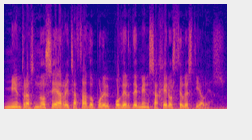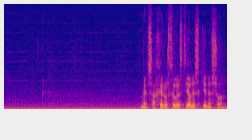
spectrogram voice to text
mientras no sea rechazado por el poder de mensajeros celestiales. mensajeros celestiales, ¿quiénes son?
